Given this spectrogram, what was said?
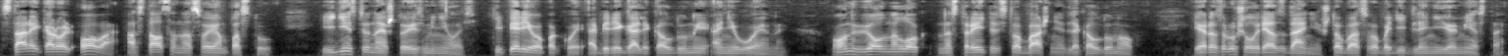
Старый король Ова остался на своем посту Единственное, что изменилось, теперь его покой оберегали колдуны, а не воины. Он ввел налог на строительство башни для колдунов и разрушил ряд зданий, чтобы освободить для нее место.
